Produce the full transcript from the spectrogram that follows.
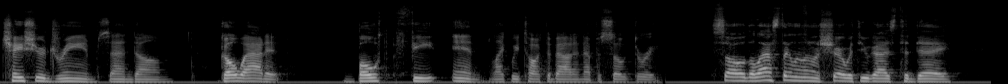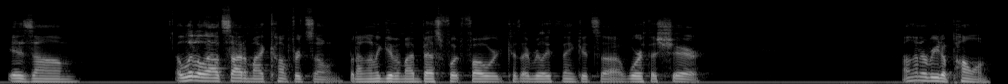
chase your dreams, and um, go at it both feet in, like we talked about in episode three. So the last thing I want to share with you guys today is um, a little outside of my comfort zone, but I'm going to give it my best foot forward because I really think it's uh, worth a share. I'm going to read a poem,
